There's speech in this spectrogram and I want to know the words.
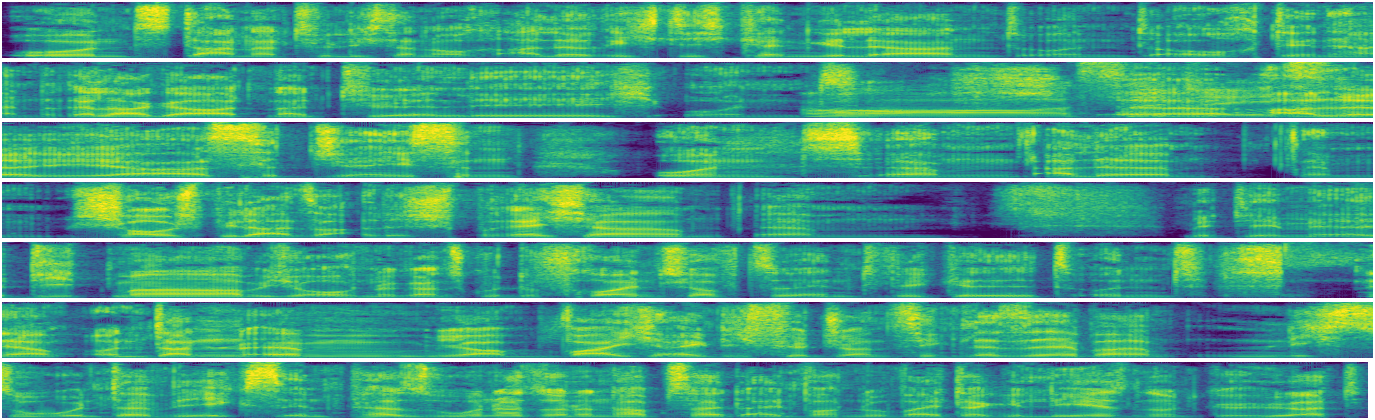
und da natürlich dann auch alle richtig kennengelernt und auch den Herrn Relagard natürlich und oh, äh, alle, ja, Sir Jason und ähm, alle ähm, Schauspieler, also alle Sprecher. Ähm, mit dem äh, Dietmar habe ich auch eine ganz gute Freundschaft so entwickelt und ja und dann ähm, ja war ich eigentlich für John Sinclair selber nicht so unterwegs in Persona, sondern habe es halt einfach nur weiter gelesen und gehört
